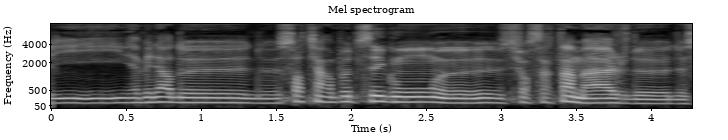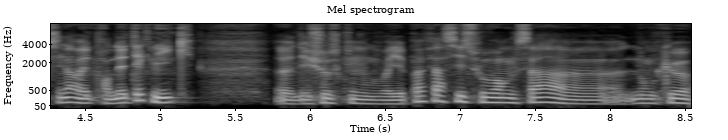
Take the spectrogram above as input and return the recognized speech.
Il, avait l'air de, de sortir un peu de ses gonds sur certains matchs, de, de s'énerver, de prendre des techniques. Euh, des choses qu'on ne voyait pas faire si souvent que ça. euh, donc, euh,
